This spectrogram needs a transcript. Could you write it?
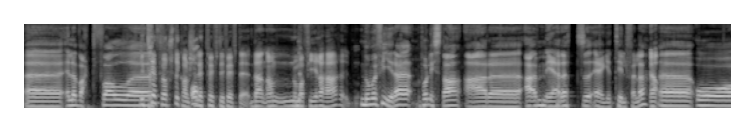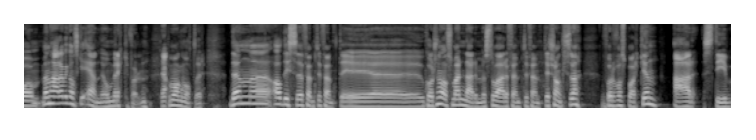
Eh, eller i hvert fall uh, De tre første kanskje og- litt 50-50. Nummer fire her Nummer fire på lista er, uh, er mer et eget tilfelle. Ja. Og, men her er vi ganske enige om rekkefølgen, Ja. på mange måter. Den av disse 50-50-coachene, som er nærmest å være 50-50 sjanse for å få sparken, er Steve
